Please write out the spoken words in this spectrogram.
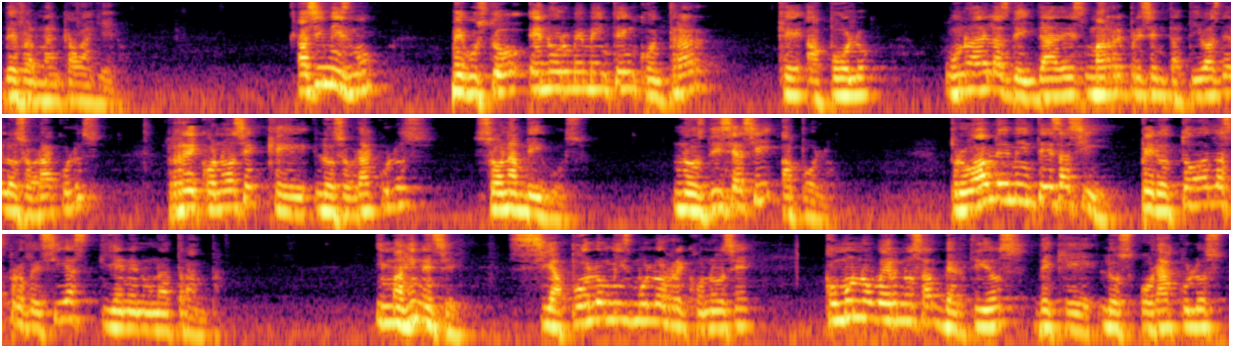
de Fernán Caballero. Asimismo, me gustó enormemente encontrar que Apolo, una de las deidades más representativas de los oráculos, reconoce que los oráculos son ambiguos. Nos dice así Apolo. Probablemente es así, pero todas las profecías tienen una trampa. Imagínense, si Apolo mismo lo reconoce, ¿cómo no vernos advertidos de que los oráculos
